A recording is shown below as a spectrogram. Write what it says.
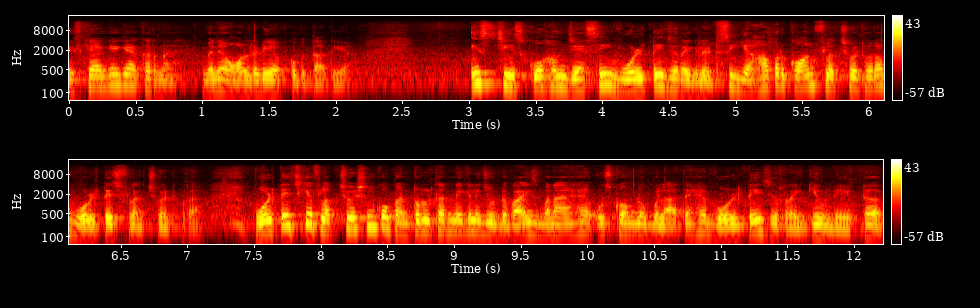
इसके आगे क्या करना है? मैंने ऑलरेडी आपको बता दिया। इस चीज़ को हम जैसे ही वोल्टेज रेगुलेट से यहाँ पर कौन फ्लक्चुएट हो रहा है? वोल्टेज फ्लक्चुएट हो रहा है। वोल्टेज के फ्लक्चुएशन को कंट्रोल करने के लिए जो डिवाइस बनाया है, उसको हम लोग बुलाते हैं voltage regulator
